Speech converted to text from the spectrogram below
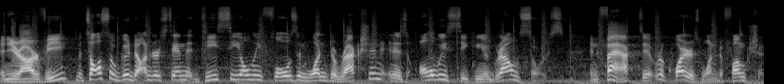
In your RV, it's also good to understand that DC only flows in one direction and is always seeking a ground source. In fact, it requires one to function.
